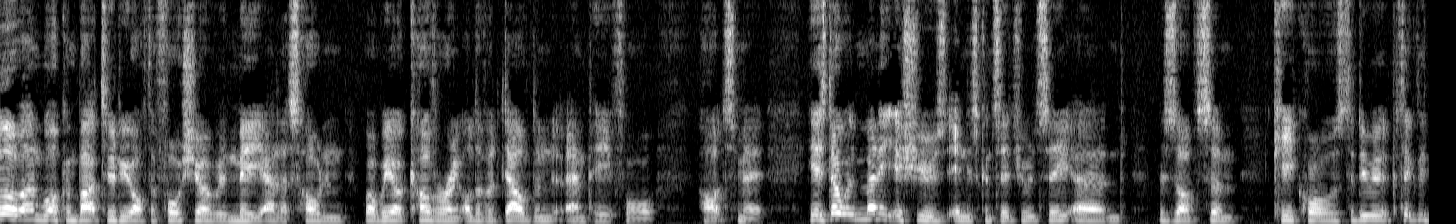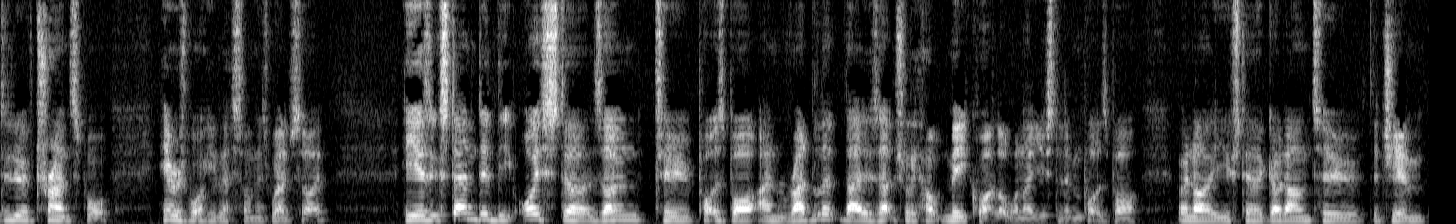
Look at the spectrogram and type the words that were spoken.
Hello and welcome back to the After Four show with me, Ellis Holden, where we are covering Oliver Dowden MP for Hertsmere. He has dealt with many issues in his constituency and resolved some key quarrels to do with, particularly to do with transport. Here is what he lists on his website. He has extended the oyster zone to Potters Bar and Radlett. That has actually helped me quite a lot when I used to live in Potters Bar. When I used to go down to the gym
